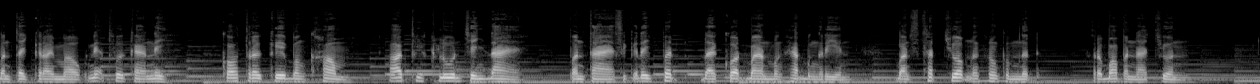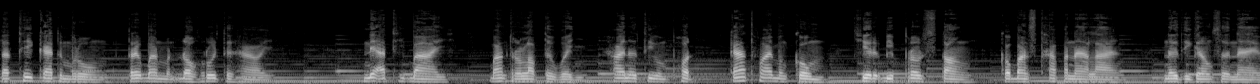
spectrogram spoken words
បន្តិចក្រោយមក អ្នកធ្វើការនេះក៏ត្រូវគេបង្ខំឲ្យភៀសខ្លួនចេញដែរប៉ុន្តែសេចក្តីពិតដែលគាត់បានបង្ហាត់បង្រៀនបានស្ថិតជាប់នៅក្នុងគំនិតរបស់បណ្ដាជនលទ្ធិកែតម្រង់ត្រូវបានបណ្ដុះរួចទៅហើយអ្នកអធិប្បាយបានត្រឡប់ទៅវិញហើយនៅទីបំផុត ការថ្វាយបង្គំ ជារបៀបប្រូតស្តង់ក៏បានស្ថាបនាឡើង នៅទីក្រុងសឺណែវ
